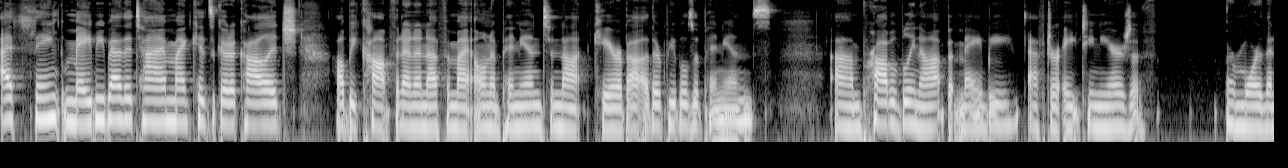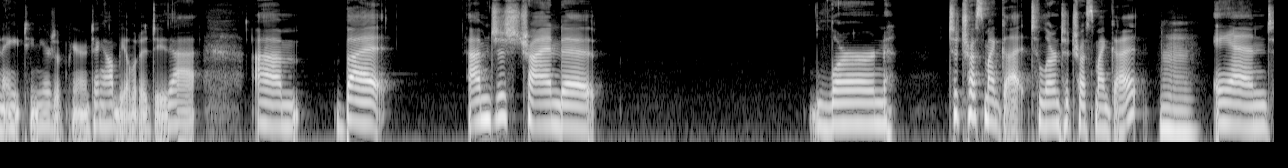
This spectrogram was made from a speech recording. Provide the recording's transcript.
I think maybe by the time my kids go to college, I'll be confident enough in my own opinion to not care about other people's opinions. Um, probably not, but maybe after 18 years of, or more than 18 years of parenting, I'll be able to do that. Um, but I'm just trying to learn to trust my gut, to learn to trust my gut and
